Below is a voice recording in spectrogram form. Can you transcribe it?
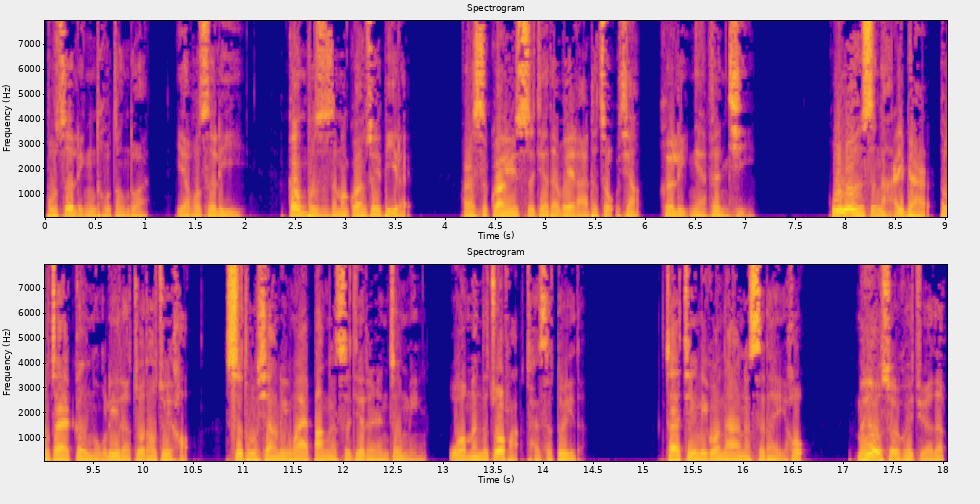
不是领土争端，也不是利益，更不是什么关税壁垒，而是关于世界的未来的走向和理念分歧。无论是哪一边，都在更努力的做到最好，试图向另外半个世界的人证明我们的做法才是对的。在经历过那样的时代以后，没有谁会觉得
